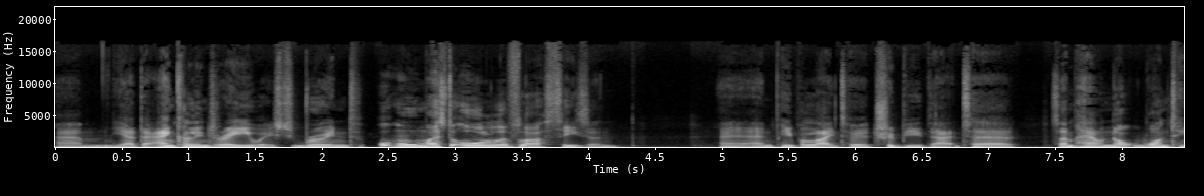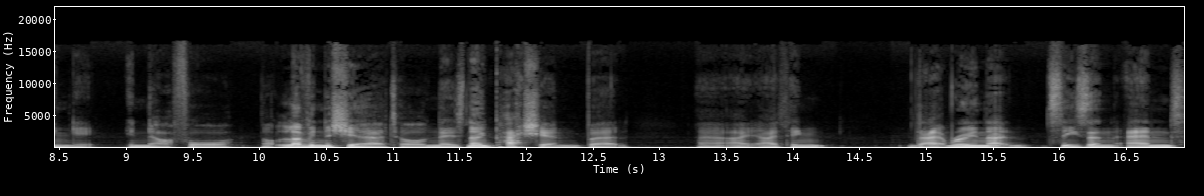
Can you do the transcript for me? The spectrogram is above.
Um, he had that ankle injury which ruined almost all of last season, and, people like to attribute that to somehow not wanting it enough, or not loving the shirt, or there's no passion. But uh, I, I think that ruined that season, and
